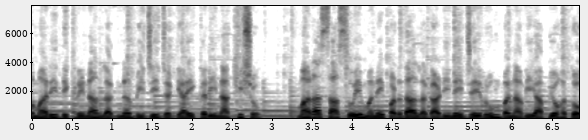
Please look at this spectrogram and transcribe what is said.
અમારી દીકરીના લગ્ન બીજી જગ્યાએ કરી નાખીશું. મારા સાસુએ મને પડદા લગાડીને જે રૂમ બનાવી આપ્યો હતો,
